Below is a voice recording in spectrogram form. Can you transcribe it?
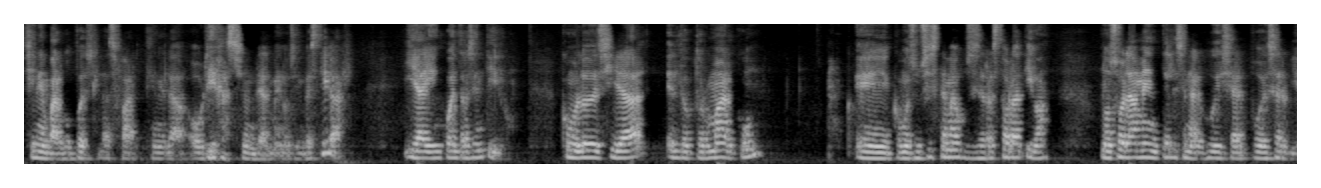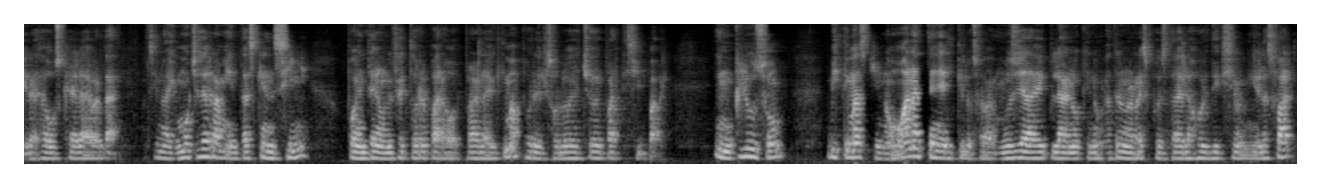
sin embargo, pues las FARC tienen la obligación de al menos investigar. Y ahí encuentra sentido. Como lo decía el doctor Marco, eh, como es un sistema de justicia restaurativa, no solamente el escenario judicial puede servir a esa búsqueda de la verdad, sino hay muchas herramientas que en sí pueden tener un efecto reparador para la víctima por el solo hecho de participar. Incluso víctimas que no van a tener, y que lo sabemos ya de plano, que no van a tener una respuesta de la jurisdicción y de las FARC,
